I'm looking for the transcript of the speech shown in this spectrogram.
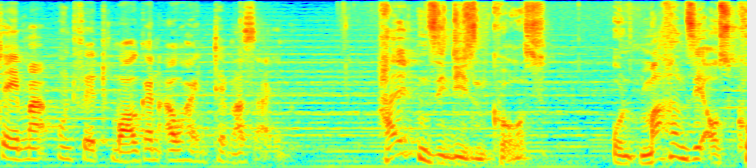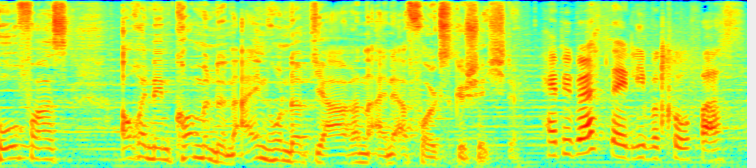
Thema und wird morgen auch ein Thema sein. Halten Sie diesen Kurs und machen Sie aus Kofas auch in den kommenden 100 Jahren eine Erfolgsgeschichte. Happy Birthday, liebe Kofas!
